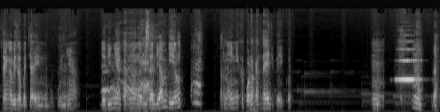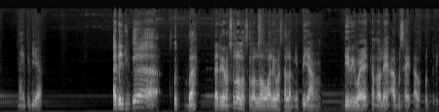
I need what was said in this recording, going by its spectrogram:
saya nggak bisa bacain bukunya. Jadinya karena nggak bisa diambil karena ini keponakan saya juga ikut. Hmm, hmm, dah. Nah itu dia. Ada juga khutbah dari Rasulullah Shallallahu Alaihi Wasallam itu yang diriwayatkan oleh Abu Said Al Khudri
